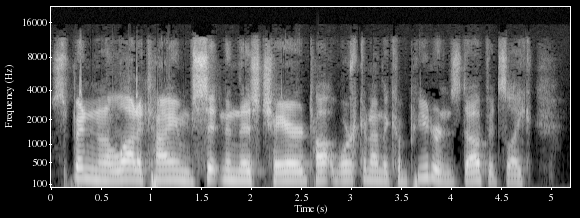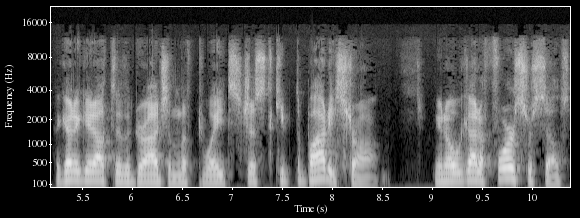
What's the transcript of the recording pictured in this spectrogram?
spending a lot of time sitting in this chair, ta- working on the computer and stuff. It's like I got to get out to the garage and lift weights just to keep the body strong. You know, we got to force ourselves.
